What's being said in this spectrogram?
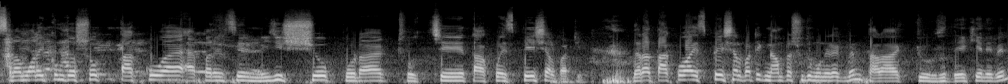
আসসালামু আলাইকুম দর্শক, তাকুয়া অ্যাপারেন্সের নিজস্ব প্রোডাক্ট হচ্ছে তাকুয়া স্পেশাল বাটিক। যারা তাকুয়া স্পেশাল বাটিক নামটা শুধু মনে রাখবেন, তারা একটু দেখে নেবেন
